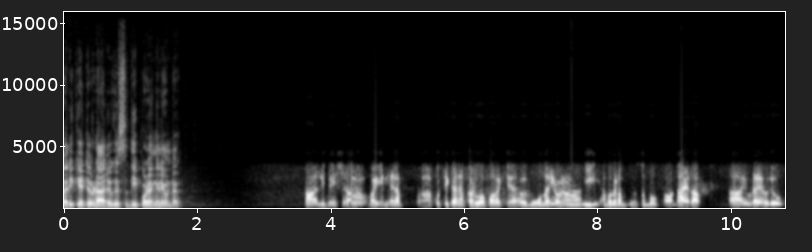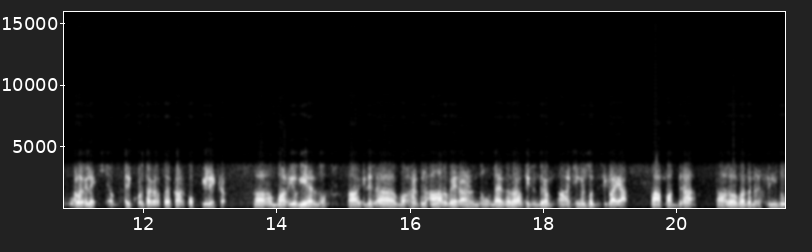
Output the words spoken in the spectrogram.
പരിക്കേറ്റവരുടെ ആരോഗ്യസ്ഥിതി ഇപ്പോൾ എങ്ങനെയുണ്ട്? ലിബീഷ് വൈകുന്നേരം കുട്ടിക്കാനം കടുവാപ്പാറയ്ക്ക് മൂന്നരയോടാണ് ഈ അപകടം സംഭവം ഉണ്ടായത്. ഇവിടെ ഒരു വളവിലെ പരിക്കൂർ തകർത്ത് കാർ കൊക്കയിലേക്ക് മറിയുകയായിരുന്നു. ഇതിൽ വാഹനത്തിൽ ആറ് പേരാണ് ഇന്ന് ഉണ്ടായിരുന്നത്. തിരുവനന്തപുരം ആറ്റിങ്ങൽ സ്വദേശികളായ ഭദ്ര അതോടൊപ്പം തന്നെ സിന്ധു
